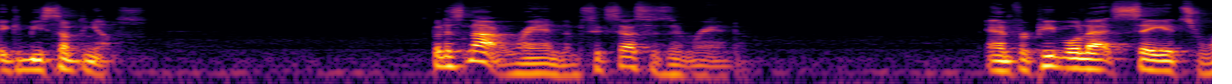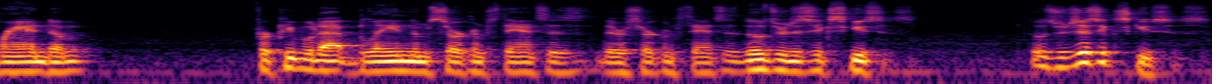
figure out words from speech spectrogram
it could be something else. But it's not random. Success isn't random. And for people that say it's random, for people that blame them circumstances, their circumstances, those are just excuses. Those are just excuses.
